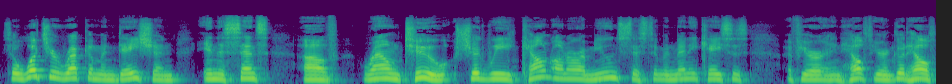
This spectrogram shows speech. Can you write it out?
So, what's your recommendation in the sense of round two? Should we count on our immune system? In many cases, if you're in health, you're in good health.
